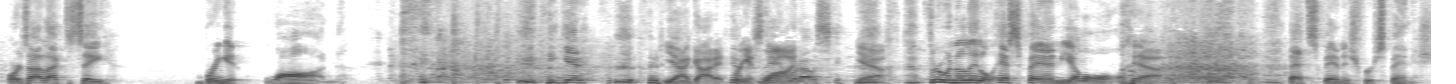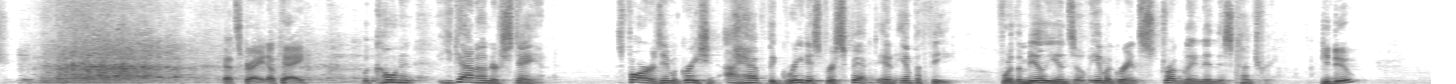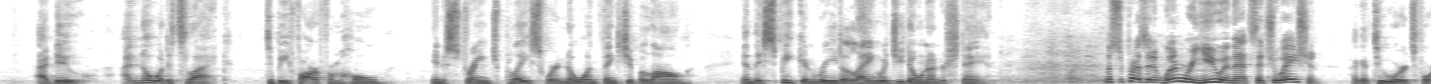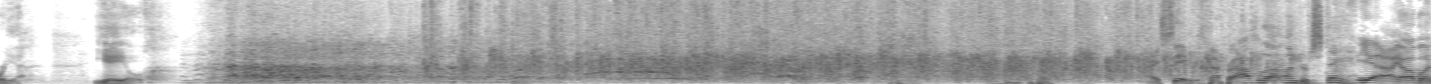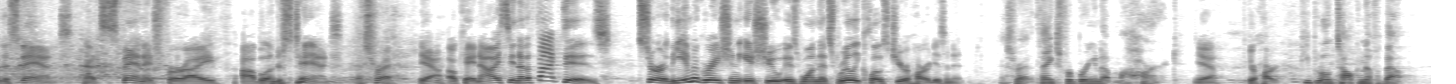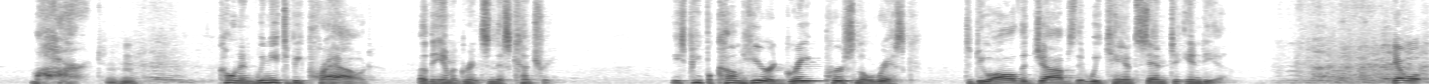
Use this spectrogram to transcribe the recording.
or as I like to say, bring it on. you get it? Yeah, I got it. You Bring it one. What I was saying? Yeah. Threw in a little Espanol. Yeah, That's Spanish for Spanish. that's great. Okay. But Conan, you got to understand, as far as immigration, I have the greatest respect and empathy for the millions of immigrants struggling in this country. You do? I do. I know what it's like to be far from home in a strange place where no one thinks you belong and they speak and read a language you don't understand. Mr. President, when were you in that situation? I got two words for you Yale. I see. All right. Habla understand. Yeah, I habla understand. That's Spanish for I habla understand. That's right. Yeah, okay, now I see. Now, the fact is, sir, the immigration issue is one that's really close to your heart, isn't it? That's right. Thanks for bringing up my heart. Yeah, your heart. People don't talk enough about my heart. Mm -hmm. Conan, we need to be proud of the immigrants in this country. These people come here at great personal risk to do all the jobs that we can't send to India. Yeah, well,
